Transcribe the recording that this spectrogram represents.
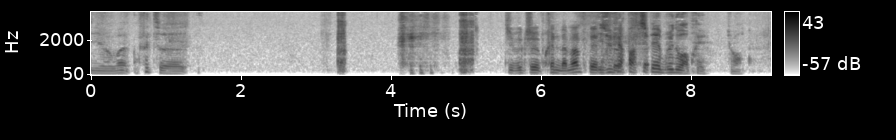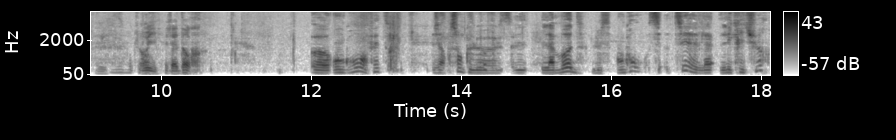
Euh, ouais, en fait... euh, Tu veux que je prenne la main peut-être? Et je vais faire participer Bruno après. Tu vois. Oui, j'adore. Euh, en gros, en fait, j'ai l'impression que le, la mode, le- en gros, tu sais, l'écriture,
